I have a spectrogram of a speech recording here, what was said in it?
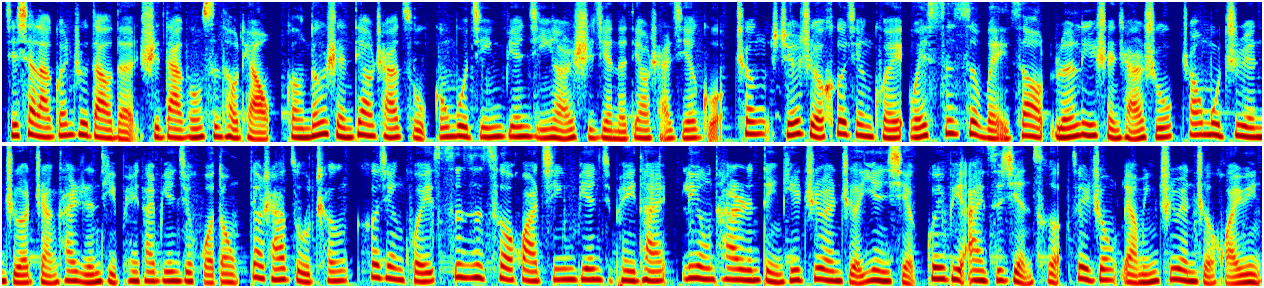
接下来关注到的是大公司头条。广东省调查组公布基因编辑婴儿事件的调查结果，称学者贺建奎为私自伪造伦理审查书，招募志愿者展开人体胚胎编辑活动。调查组称，贺建奎私自策划基因编辑胚胎，利用他人顶替志愿者验血，规避艾滋检测，最终两名志愿者怀孕，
